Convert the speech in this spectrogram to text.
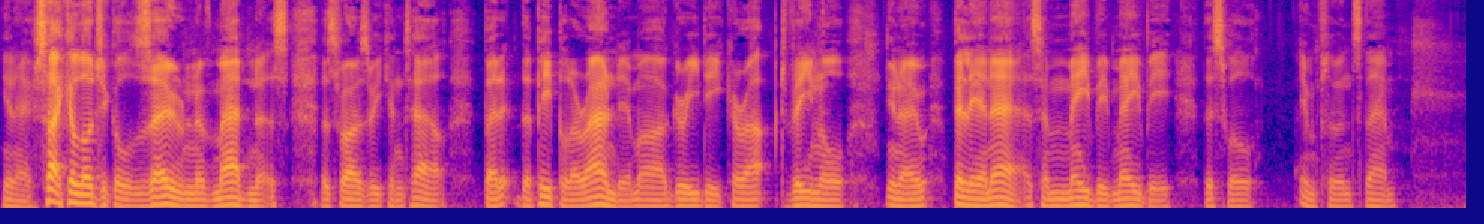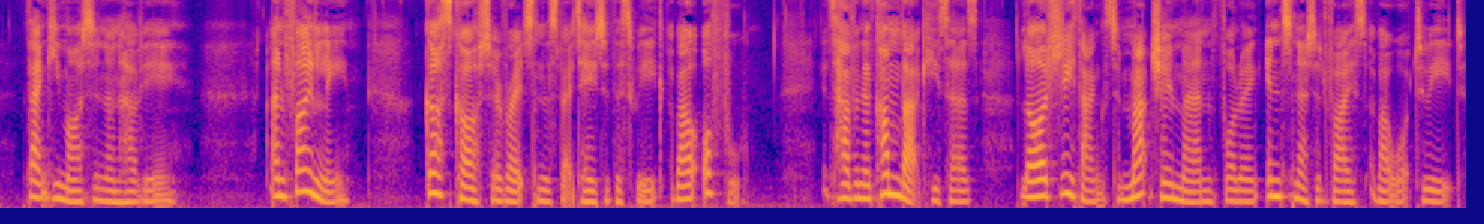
you know, psychological zone of madness, as far as we can tell. But the people around him are greedy, corrupt, venal, you know, billionaires, and maybe, maybe this will influence them. Thank you, Martin and Javier. And finally, Gus Carter writes in The Spectator this week about offal. It's having a comeback, he says, largely thanks to macho men following internet advice about what to eat.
